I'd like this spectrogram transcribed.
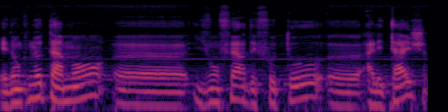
Et donc notamment, euh, ils vont faire des photos euh, à l'étage,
